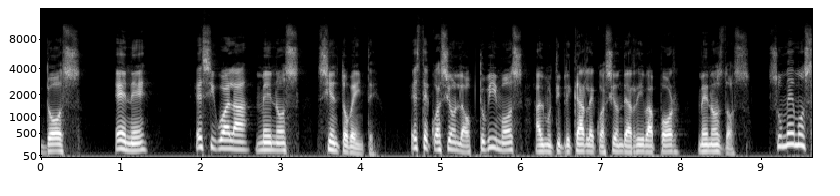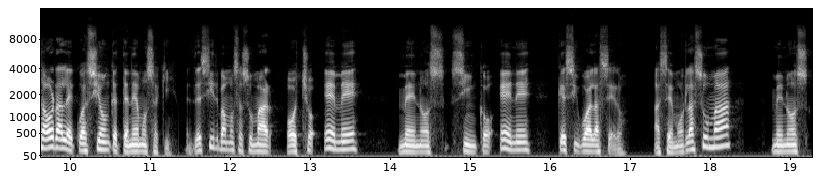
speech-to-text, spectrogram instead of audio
2n es igual a menos 120. Esta ecuación la obtuvimos al multiplicar la ecuación de arriba por menos 2. Sumemos ahora la ecuación que tenemos aquí, es decir, vamos a sumar 8m menos 5n, que es igual a 0. Hacemos la suma, menos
